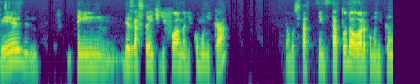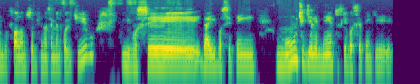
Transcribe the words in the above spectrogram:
perda, tem desgastante de forma de comunicar. Então você tá, tem que estar tá toda hora comunicando, falando sobre financiamento coletivo, e você daí você tem um monte de elementos que você tem que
